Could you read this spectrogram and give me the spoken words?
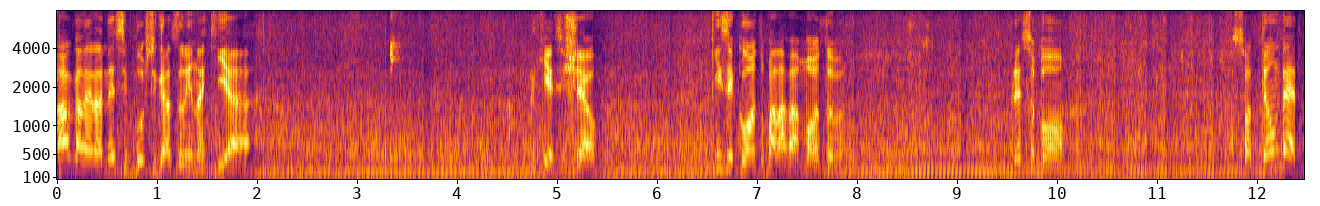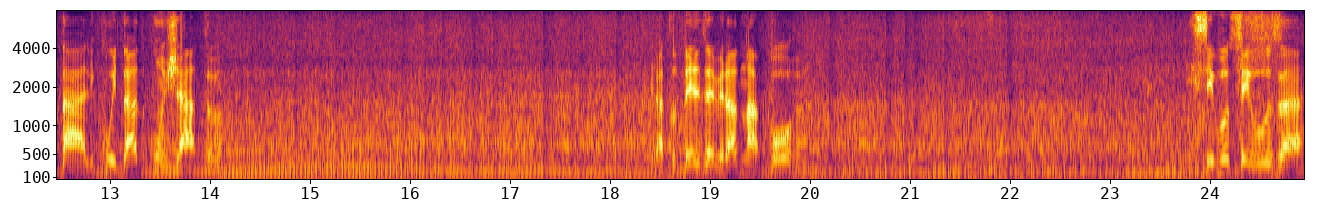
Ó galera, nesse posto de gasolina aqui a aqui esse Shell. 15 conto para lavar a moto Preço bom. Só tem um detalhe Cuidado com o jato O jato deles é virado na porra. E se você usa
